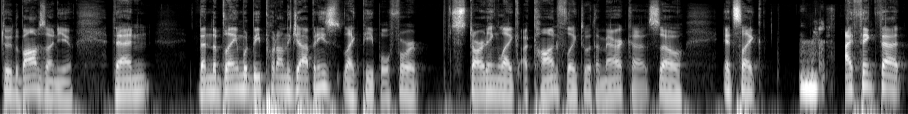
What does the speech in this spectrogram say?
threw the bombs on you then then the blame would be put on the japanese like people for starting like a conflict with america so it's like i think that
